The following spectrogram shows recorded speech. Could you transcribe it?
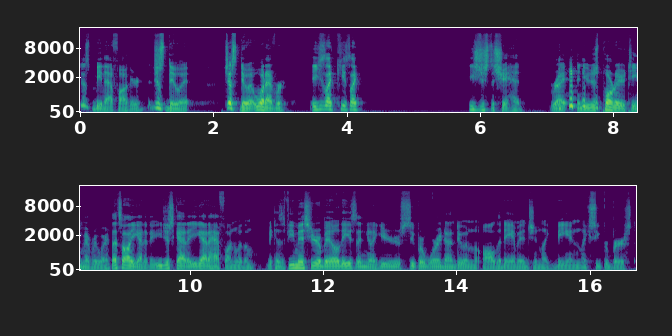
just be that fucker. Just do it. Just do it. Whatever. He's like he's like he's just a shithead, right? and you just portal your team everywhere. That's all you got to do. You just gotta you gotta have fun with them because if you miss your abilities and you're like you're super worried on doing all the damage and like being like super burst,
